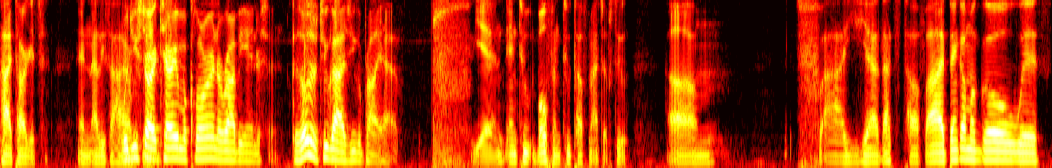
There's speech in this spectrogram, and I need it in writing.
high targets and at least a high. Would you start Terry McLaurin or Robbie Anderson? Because those are two guys you could probably have. yeah, and, and two both in two tough matchups too. Um, uh, yeah, that's tough. I think I'm gonna go with.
